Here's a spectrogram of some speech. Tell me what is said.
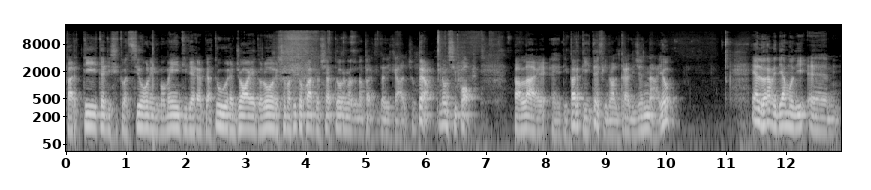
partite, di situazioni, di momenti, di arrabbiature, gioie, dolori, insomma tutto quanto c'è attorno ad una partita di calcio. Però non si può parlare eh, di partite fino al 3 di gennaio e allora vediamo di, eh,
